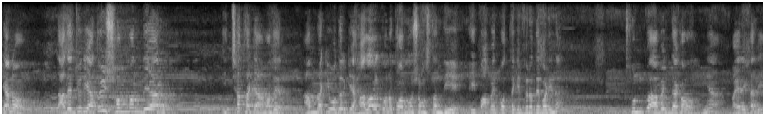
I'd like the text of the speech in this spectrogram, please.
কেন? তাদের যদি এতই সম্মান দেওয়ার ইচ্ছা থাকে আমাদের আমরা কি ওদেরকে হালাল কোনো কর্মসংস্থান দিয়ে এই পাপের পথ থেকে ফেরাতে পারি না? ঠুনকো আবেগ দেখাও, মিয়া, বাইরে খালি।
